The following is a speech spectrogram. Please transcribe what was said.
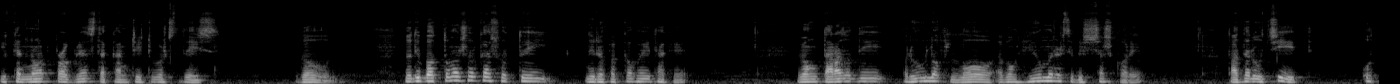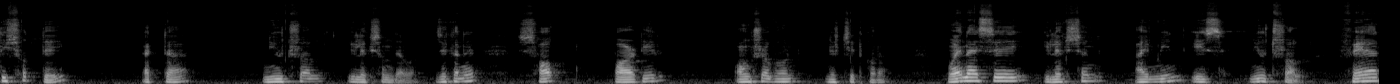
you can not progress the country towards this goal যদি বর্তমান সরকার সত্যিই নিরপেক্ষ হয়ে থাকে এবং তারা যদি রুল অফ ল এবং হিউম্যান রাইটসে বিশ্বাস করে, তাদের উচিত অতি সত্ত্বেই একটা নিউট্রাল ইলেকশন দেওয়া, যেখানে সব পার্টির অংশগ্রহণ নিশ্চিত করা। When I say election I mean is neutral fair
